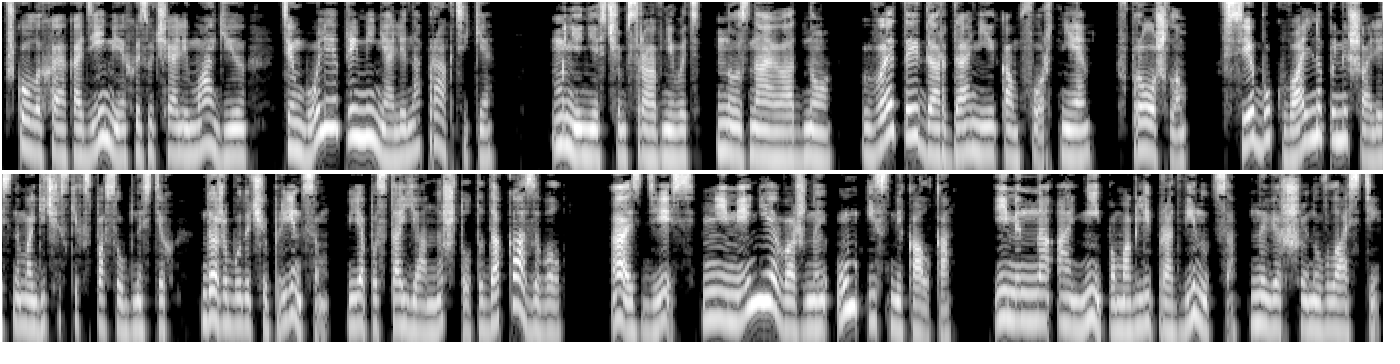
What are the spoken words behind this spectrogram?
в школах и академиях изучали магию, тем более применяли на практике. Мне не с чем сравнивать, но знаю одно. В этой Дардании комфортнее. В прошлом все буквально помешались на магических способностях. Даже будучи принцем, я постоянно что-то доказывал. А здесь не менее важны ум и смекалка. Именно они помогли продвинуться на вершину власти.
